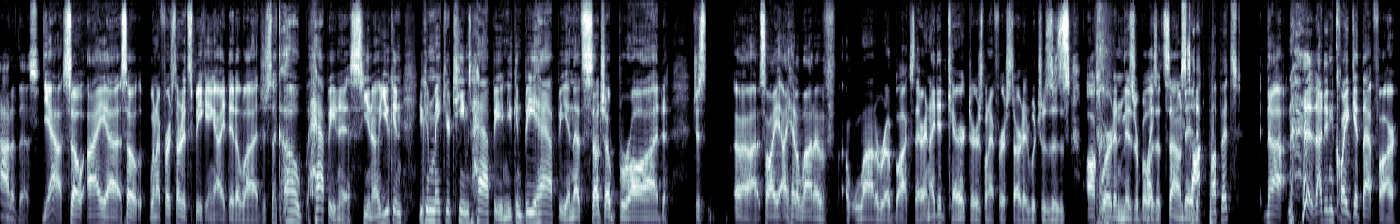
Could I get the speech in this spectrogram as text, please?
out of this? Yeah. So I uh, so when I first started speaking, I did a lot just like oh happiness. You know, you can you can make your teams happy and you can be happy, and that's such a broad just. Uh, so I, I had a lot of a lot of roadblocks there, and I did characters when I first started, which was as awkward and miserable as it sounded. Sock puppets. Nah, I didn't quite get that far.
